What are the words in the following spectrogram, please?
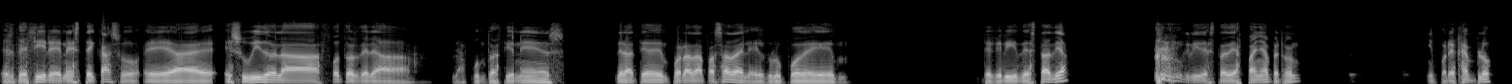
Es decir, en este caso eh, he subido las fotos de la- las puntuaciones de la temporada pasada en el grupo de, de Grid Stadia, Grid Stadia España, perdón. Y por ejemplo,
